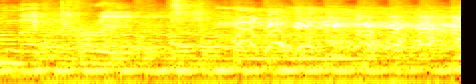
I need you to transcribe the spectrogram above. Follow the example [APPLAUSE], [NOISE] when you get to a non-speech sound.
from the crypt. [LAUGHS]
